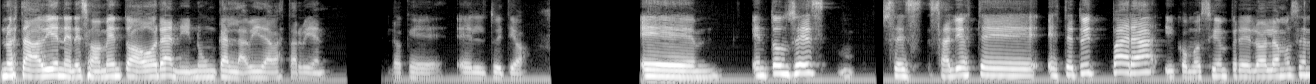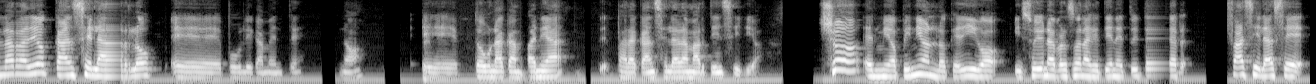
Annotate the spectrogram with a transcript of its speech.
no estaba bien en ese momento, ahora ni nunca en la vida va a estar bien lo que él tuiteó. Eh, entonces, se salió este, este tweet para, y como siempre lo hablamos en la radio, cancelarlo eh, públicamente, ¿no? Eh, toda una campaña para cancelar a Martín Sirio. Yo, en mi opinión, lo que digo, y soy una persona que tiene Twitter fácil hace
